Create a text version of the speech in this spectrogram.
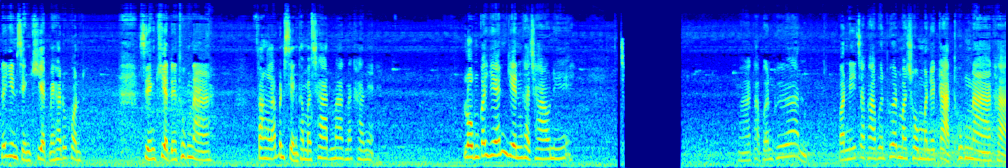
ได้ยินเสียงเขียดไหมคะทุกคน เสียงเขียดในทุ่งนา ฟังแล้วเป็นเสียงธรรมชาติมากนะคะเนี่ย ลมก็เย็นเย็นค่ะเช้านี้ มาค่ะเพื่อนๆ วันนี้จะพาเพื่อนๆมาชมบรรยากาศทุ่งนาค่ะ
